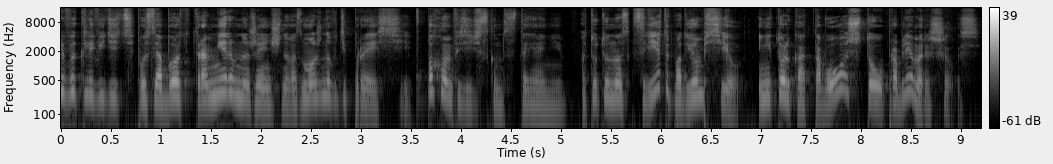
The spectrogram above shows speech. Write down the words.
привыкли видеть после аборта травмированную женщину, возможно, в депрессии, в плохом физическом состоянии. А тут у нас свет и подъем сил. И не только от того, что проблема решилась.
